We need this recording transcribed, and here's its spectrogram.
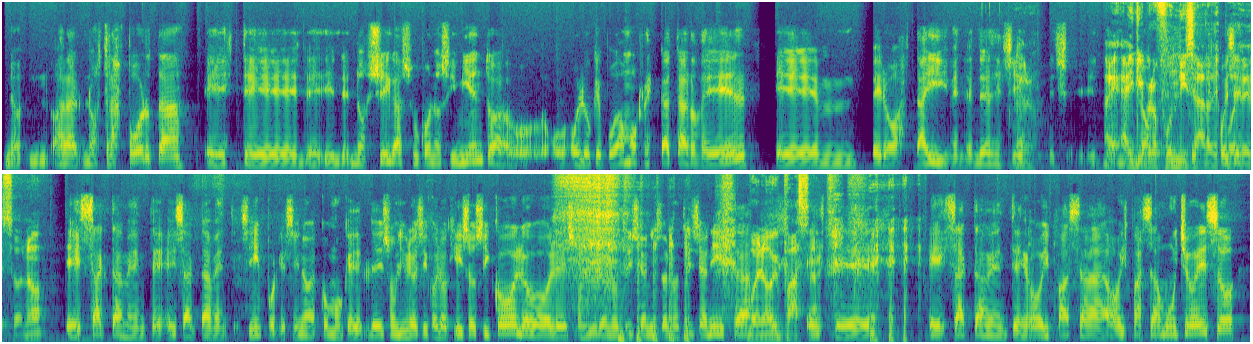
nos transporta, este, nos llega su conocimiento o, lo que podamos rescatar de él, em, pero hasta ahí, ¿me entendés? decir, hay, que profundizar después, de eso, ¿no? Exactamente, exactamente, ¿sí? Porque si no es como que lees un libro de psicología y sos psicólogo, lees un libro de nutrición y sos nutricionista. bueno, hoy pasa. Este, exactamente, hoy pasa, hoy pasa mucho eso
